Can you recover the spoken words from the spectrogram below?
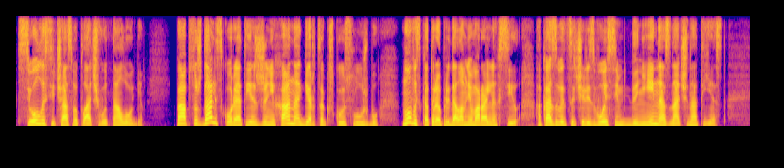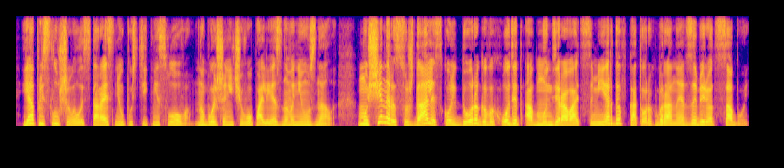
села сейчас выплачивают налоги. Пообсуждали скорый отъезд жениха на герцогскую службу. Новость, которая придала мне моральных сил. Оказывается, через восемь дней назначен отъезд. Я прислушивалась, стараясь не упустить ни слова, но больше ничего полезного не узнала. Мужчины рассуждали, сколь дорого выходит обмундировать смердов, которых баронет заберет с собой.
